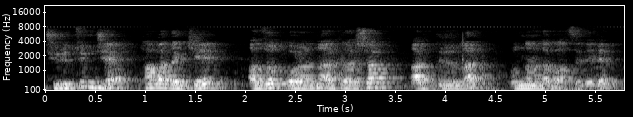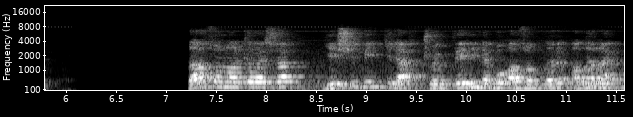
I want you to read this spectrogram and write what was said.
çürütünce havadaki azot oranını arkadaşlar arttırırlar. Bundan da bahsedelim. Daha sonra arkadaşlar yeşil bitkiler kökleriyle bu azotları alarak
